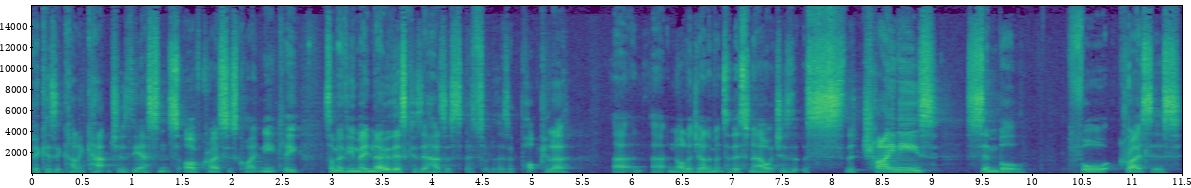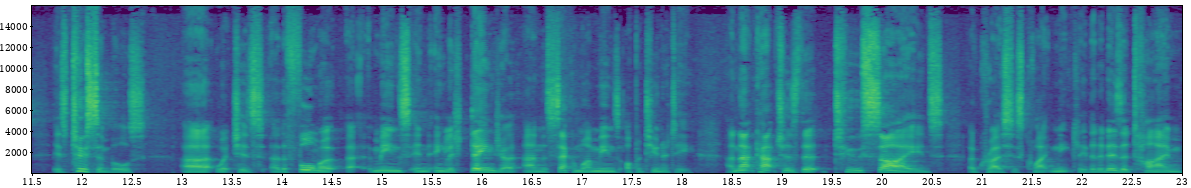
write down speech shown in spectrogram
because it kind of captures the essence of crisis quite neatly. Some of you may know this because it has a, a, sort of there's a popular uh, uh, knowledge element to this now, which is that the, the Chinese symbol for crisis is two symbols, uh, which is uh, the former uh, means in English danger, and the second one means opportunity. And that captures the two sides of crisis quite neatly that it is a time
